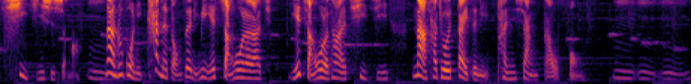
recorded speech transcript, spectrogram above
契机是什么？嗯，那如果你看得懂这里面，也掌握了它，也掌握了它的契机，那它就会带着你攀向高峰。嗯嗯嗯。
